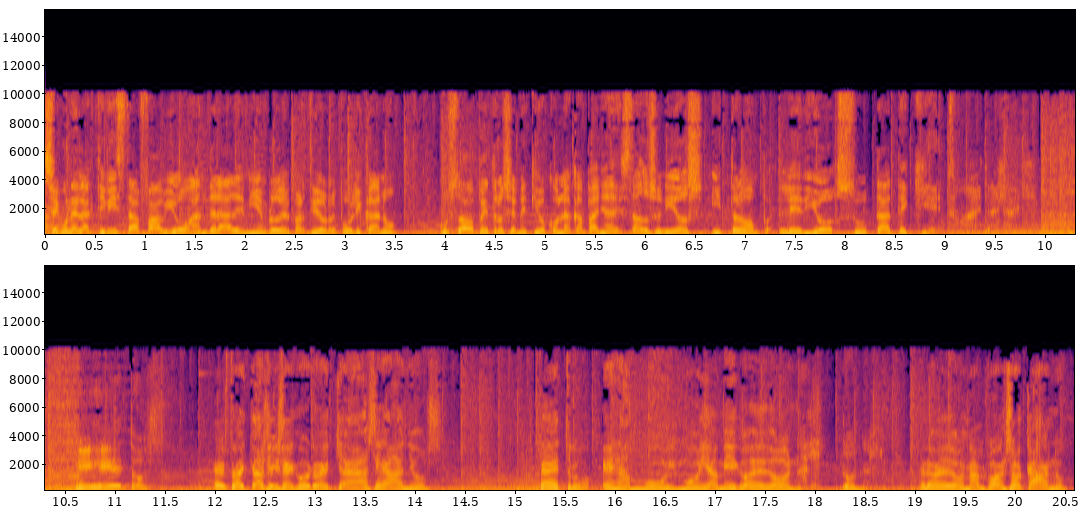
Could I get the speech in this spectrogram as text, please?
Según el activista Fabio Andrade, miembro del Partido Republicano, Gustavo Petro se metió con la campaña de Estados Unidos y Trump le dio su tate quieto. Ay, ay, ay. Hijitos, estoy casi seguro de que hace años Petro era muy, muy amigo de Donald, Donald. pero de don Alfonso Cano.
